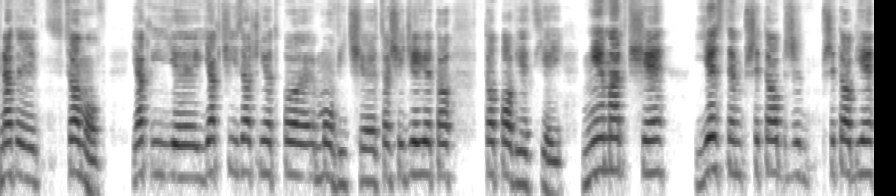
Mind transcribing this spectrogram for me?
na ty, co mów, jak, e, jak ci zacznie mówić, e, co się dzieje, to, to powiedz jej. Nie martw się, jestem przy, tobrzy, przy tobie,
